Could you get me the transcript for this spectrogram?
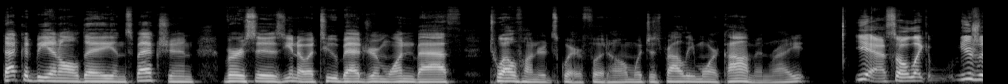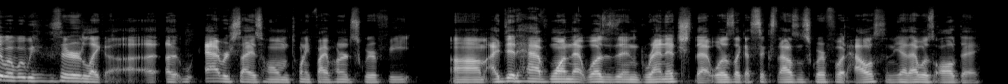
That could be an all-day inspection versus you know a two-bedroom, one bath. 1200 square foot home which is probably more common right yeah, so like usually what we consider like a, a, a average size home, 2,500 square feet. Um, I did have one that was in Greenwich that was like a 6,000 square foot house, and yeah, that was all day.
